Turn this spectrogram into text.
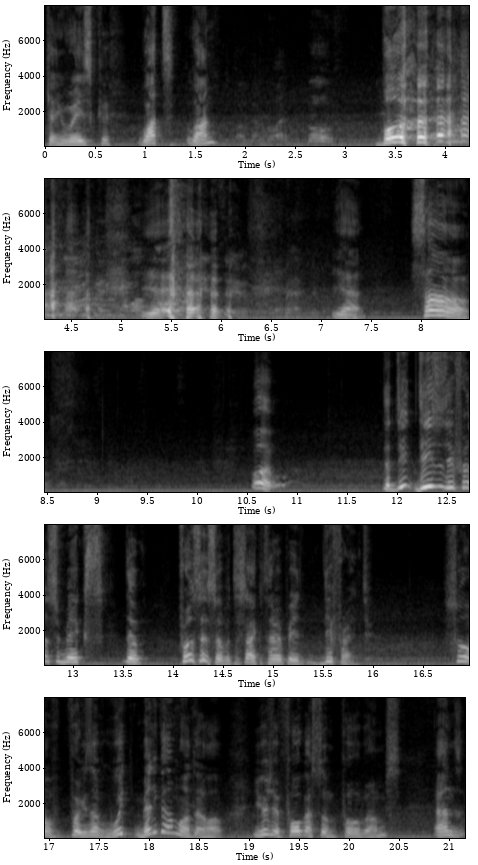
can you raise, what, one? Both. Both. yeah. yeah. So, well, the, these difference makes the process of the psychotherapy different. So, for example, with medical model you usually focus on problems, and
